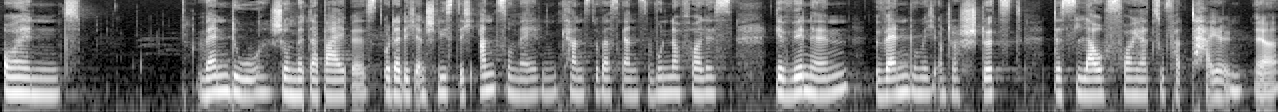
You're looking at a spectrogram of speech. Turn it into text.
Und wenn du schon mit dabei bist oder dich entschließt, dich anzumelden, kannst du was ganz Wundervolles gewinnen, wenn du mich unterstützt, das Lauffeuer zu verteilen, ja,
